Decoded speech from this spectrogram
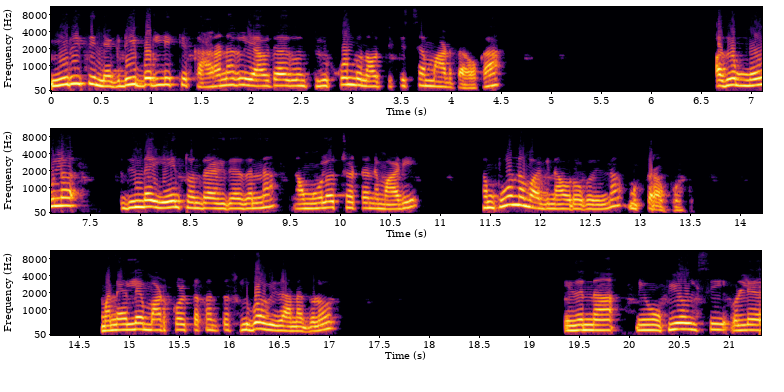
ಈ ರೀತಿ ನೆಗಡಿ ಬರಲಿಕ್ಕೆ ಕಾರಣಗಳು ಯಾವ್ದಾದ್ರು ಅಂತ ತಿಳ್ಕೊಂಡು ನಾವು ಚಿಕಿತ್ಸೆ ಮಾಡಿದಾಗ ಅದ್ರ ಮೂಲದಿಂದ ಏನು ತೊಂದರೆ ಆಗಿದೆ ಅದನ್ನು ನಾವು ಮೂಲೋಚ್ಚಾಟನೆ ಮಾಡಿ ಸಂಪೂರ್ಣವಾಗಿ ನಾವು ರೋಗದಿಂದ ಮುಕ್ತರಾಗ್ಬೋದು. ಮನೆಯಲ್ಲೇ ಮಾಡ್ಕೊಳ್ತಕ್ಕಂಥ ಸುಲಭ ವಿಧಾನಗಳು ಇದನ್ನ ನೀವು ಉಪಯೋಗಿಸಿ ಒಳ್ಳೆಯ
